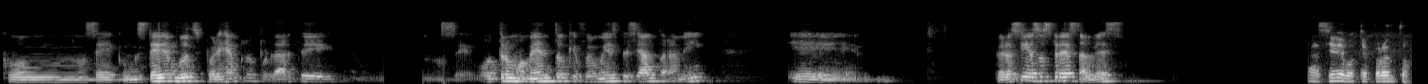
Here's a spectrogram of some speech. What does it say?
con no sé, con Stadium Goods, por ejemplo, por darte, no sé, otro momento que fue muy especial para mí. Eh, pero sí, esos tres tal vez. Así de bote pronto.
